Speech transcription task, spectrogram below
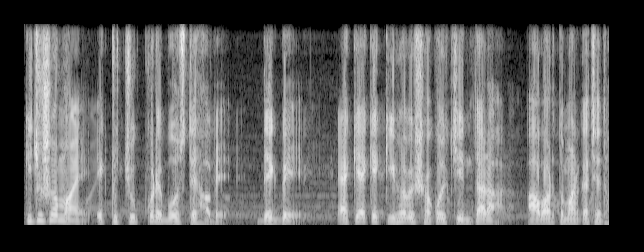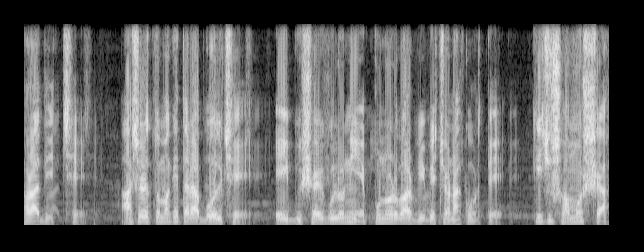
কিছু সময় একটু চুপ করে বসতে হবে। দেখবে, একে একে কীভাবে সকল চিন্তারা আবার তোমার কাছে ধরা দিচ্ছে। আসলে তোমাকে তারা বলছে, এই বিষয়গুলো নিয়ে পুনর্বার বিবেচনা করতে। কিছু সমস্যা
